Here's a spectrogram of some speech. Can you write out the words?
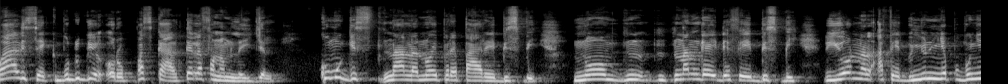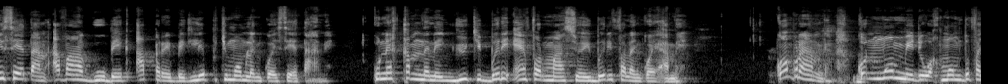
Waly Seck bu duggee Europe Pascal téléphone am lay jël. ku mu gis naan la nooy préparer bis bi noo nan ngay defee bis bi yoonal affaire bi ñun ñëpp bu ñuy seetaan avant goût beeg après beeg lépp ci moom lañ koy seetaane ku ne xam na ne yu ci bëri information yu bëri fa lañ koy amee comprendre nga kon moom mii di wax moom du fa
